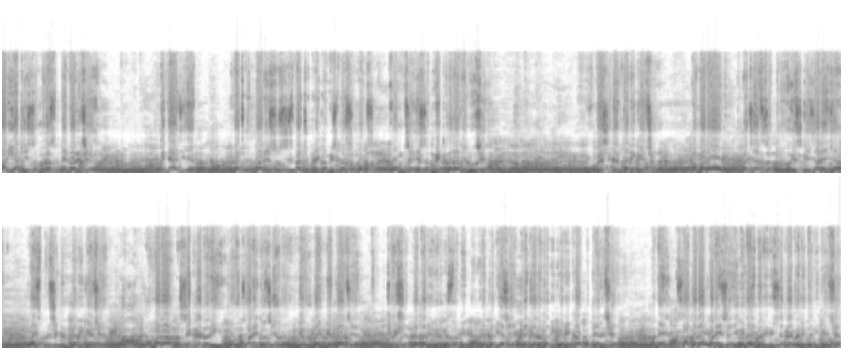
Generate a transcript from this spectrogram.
મારી આખી સમરસ પેનલ છે, એને આજે રાજકોટ બાર એસોસિએશનના ચૂંટણી કમિશનર સમક્ષ ફોર્મ છે એ સબમિટ કરાવેલું છે. હું પ્રેસિડેન્ટ તરીકે છું, અમારા અજાત શત્રુ એસ કે જાડેજા, વાઇસ પ્રેસિડેન્ટ તરીકે છે, અમારા સેક્રેટરી બહુ જાણીતો ચહેરો મેહુલભાઈ મહેતા છે જોઈન્ટ સેક્રેટરી તરીકે સંદીપ વેકરિયા છે ટ્રેઝર તરીકે રેખા પટેલ છે અને સાગર આપણી છે, એ લાઇબ્રેરી સેક્રેટરી તરીકે છે.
